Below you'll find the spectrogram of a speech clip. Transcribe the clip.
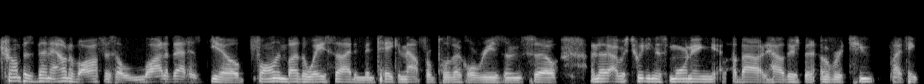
Trump has been out of office, a lot of that has you know fallen by the wayside and been taken out for political reasons. So I know I was tweeting this morning about how there's been over two, I think,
